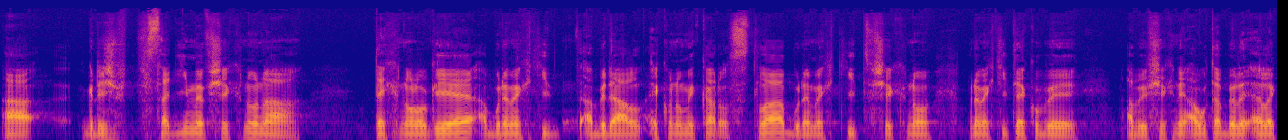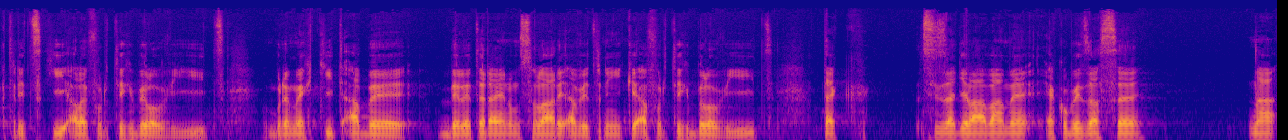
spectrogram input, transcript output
A když vsadíme všechno na technologie a budeme chtít, aby dál ekonomika rostla, budeme chtít všechno, budeme chtít jakoby aby všechny auta byly elektrický, ale furt jich bylo víc. Budeme chtít, aby byly teda jenom soláry a větrníky a furt jich bylo víc, tak si zaděláváme jakoby zase na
